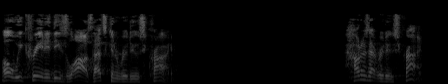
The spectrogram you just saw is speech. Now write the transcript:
Oh, we created these laws. That's going to reduce crime. How does that reduce crime?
